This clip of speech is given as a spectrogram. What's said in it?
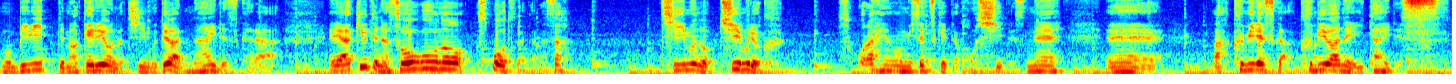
もうビビって負けるようなチームではないですから、え野球っていうのは総合のスポーツだからさ。チームのチーム力。そこら辺を見せつけてほしいですね。えー。あ首ですか。首はね痛いです。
